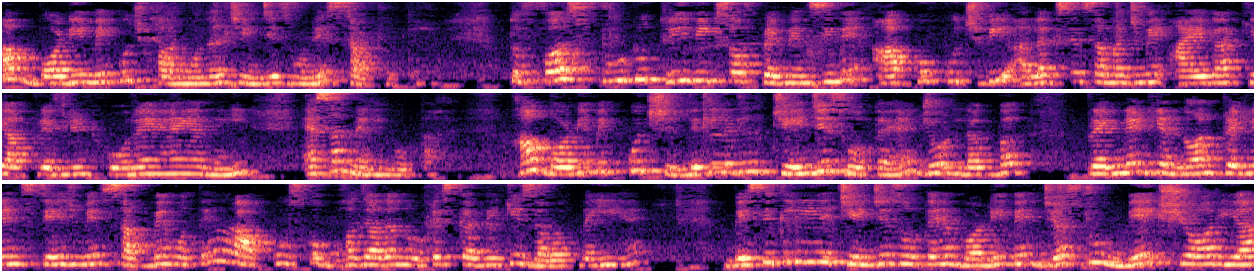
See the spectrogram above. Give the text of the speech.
अब बॉडी में कुछ हार्मोनल चेंजेस होने स्टार्ट होते हैं। तो first two to three weeks of pregnancy में आपको कुछ भी अलग से समझ में आएगा कि आप प्रेग्नेंट हो रहे हैं या नहीं, ऐसा नहीं होता है। हाँ बॉडी में कुछ लिटिल लिटिल चेंजेस होते हैं जो लगभग प्रेग्नेंट या नॉन प्रेग्नेंट स्टेज में सब में होते हैं और आपको उसको बहुत ज़्यादा नोटिस करने की ज़रूरत नहीं है। बेसिकली ये चेंजेस होते हैं बॉडी में जस्ट टू मेक श्योर या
